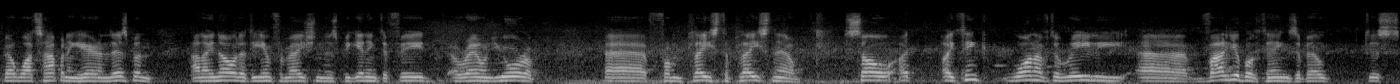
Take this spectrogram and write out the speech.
about what's happening here in Lisbon. And I know that the information is beginning to feed around Europe uh, from place to place now. So I, I think one of the really uh, valuable things about this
